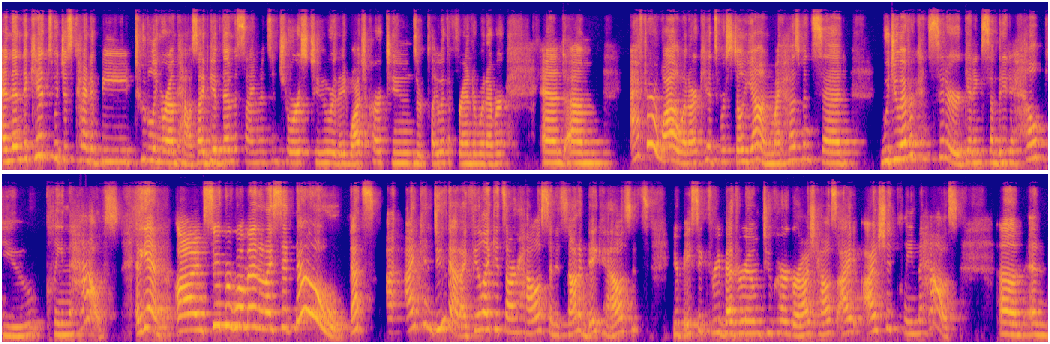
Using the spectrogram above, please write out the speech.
And then the kids would just kind of be tootling around the house. I'd give them assignments and chores too, or they'd watch cartoons or play with a friend or whatever. And um, after a while, when our kids were still young, my husband said, would you ever consider getting somebody to help you clean the house? And again, I'm superwoman. And I said, no, that's, I, I, can do that. I feel like it's our house and it's not a big house. It's your basic three bedroom, two car garage house. I, I should clean the house. Um, and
